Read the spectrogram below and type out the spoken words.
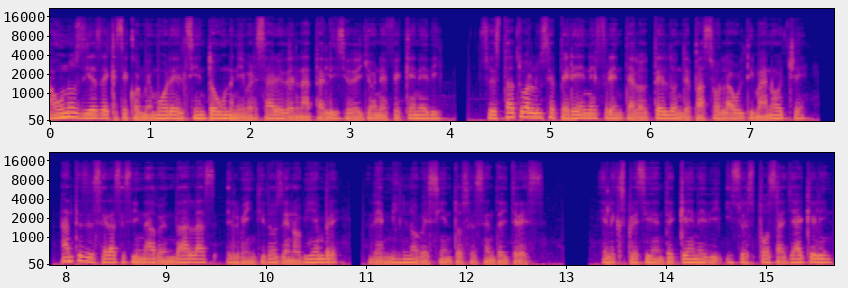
A unos días de que se conmemore el 101 aniversario del natalicio de John F. Kennedy, su estatua luce perenne frente al hotel donde pasó la última noche antes de ser asesinado en Dallas el 22 de noviembre de 1963. El expresidente Kennedy y su esposa Jacqueline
